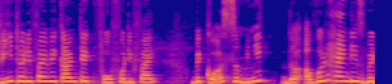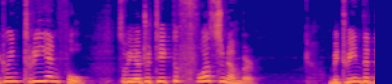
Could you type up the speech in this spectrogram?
335 we can't take 445 because the minute the hour hand is between 3 and 4 so we have to take the first number. Between the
